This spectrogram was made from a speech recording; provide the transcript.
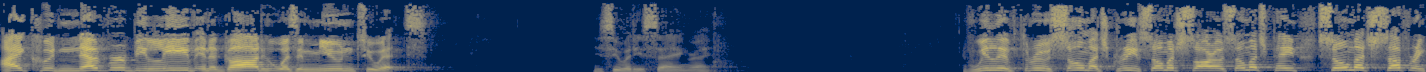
I could never believe in a God who was immune to it. You see what he's saying, right? If we live through so much grief, so much sorrow, so much pain, so much suffering,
